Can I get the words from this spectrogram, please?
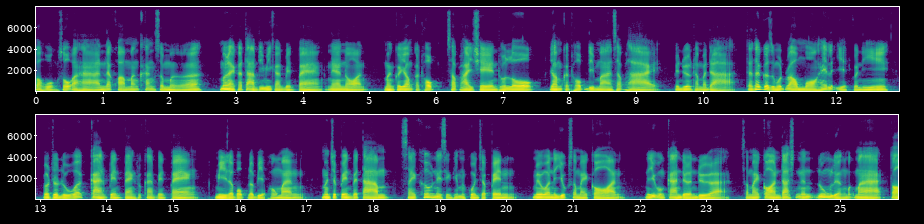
ต่อห่วงโซ่อาหารและความมั่งคั่งเสมอ เมื่อไหร่ก็ตามที่มีการเปลี่ยนแปลงแน่นอน มันก็ย่อมกระทบ supply chain ทั่วโลก ย่อมกระทบ demand supply เป็นเรื่องธรรมดา แต่ถ้าเกิดสมมติเรามองให้ละเอียดกว่านี้ เราจะรู้ว่าการเปลี่ยนแปลงทุกการเปลี่ยนแปลง มีระบบระเบียบของมัน มันจะเป็นไปตามไซเคิลในสิ่งที่มันควรจะเป็น ไม่ว่าในยุคสมัยก่อน ในยุคของการเดินเรือ สมัยก่อนดัชนั้นรุ่งเรืองมากๆ ต่อ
